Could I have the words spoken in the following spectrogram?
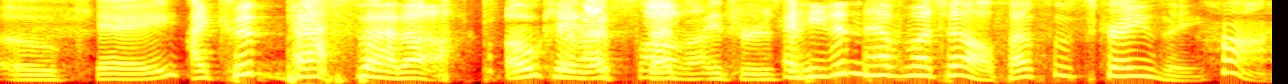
Okay. I couldn't pass that up. Okay, that's- that's that. interesting. And he didn't have much else. That's just crazy. Huh.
